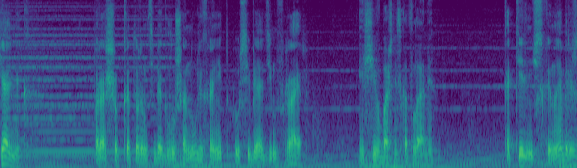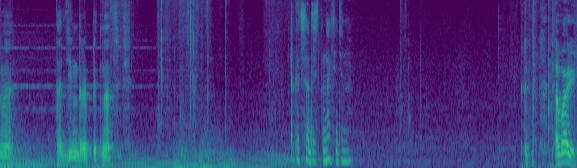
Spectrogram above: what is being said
Начальник, порошок, которым тебя глушанули, хранит у себя один фраер. Ищи в башне с котлами. Котельническая набережная, 1 дробь 15. Так это же адрес Панафидина. Товарищ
